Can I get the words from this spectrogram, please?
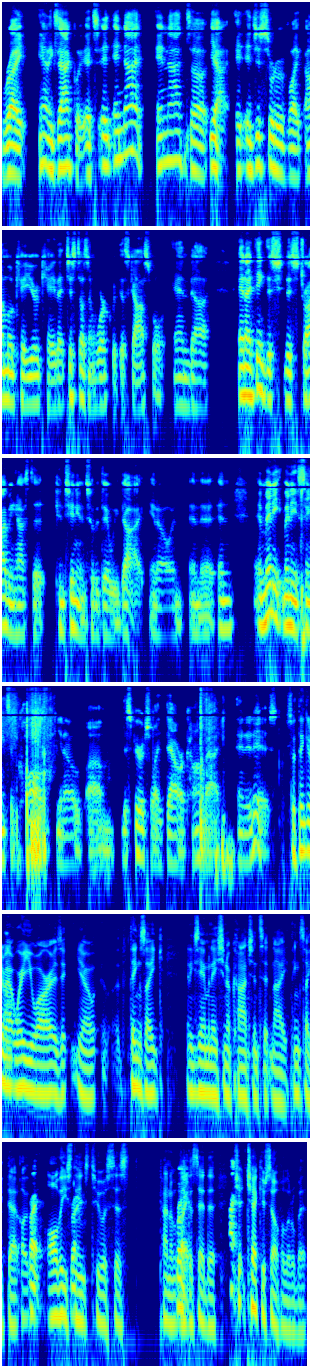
Right. Yeah. Exactly. It's it, and not and not uh, yeah. It, it just sort of like I'm okay, you're okay. That just doesn't work with this gospel, and uh, and I think this this striving has to continue until the day we die, you know, and and and and many many saints have called, you know, um, the spiritual like dour combat, and it is. So thinking about um, where you are, is it you know things like an examination of conscience at night, things like that, right. all these right. things to assist, kind of right. like I said, to ch- check yourself a little bit.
